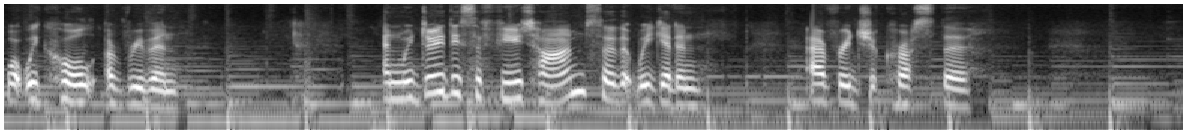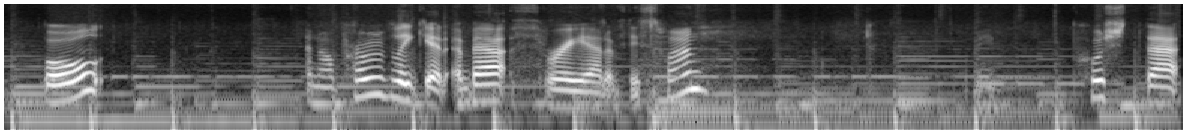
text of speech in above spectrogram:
what we call a ribbon. And we do this a few times so that we get an average across the ball. And I'll probably get about three out of this one. We push that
